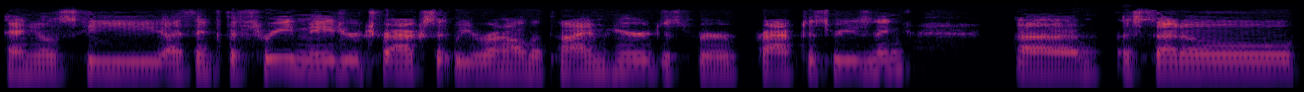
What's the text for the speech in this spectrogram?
and you'll see, I think, the three major tracks that we run all the time here, just for practice reasoning. Uh, Assetto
